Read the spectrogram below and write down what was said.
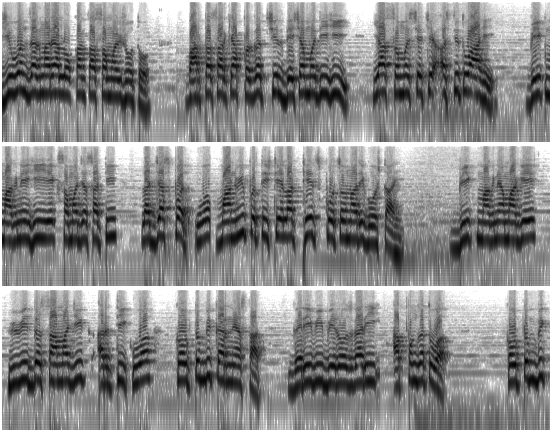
जीवन जगणाऱ्या लोकांचा समावेश होतो. भारतासारख्या प्रगतशील देशामध्येही या समस्येचे अस्तित्व आहे. भीक मागणे ही एक समाजासाठी लज्जास्पद व मानवी प्रतिष्ठेला ठेच पोचवणारी गोष्ट आहे. भीक मागण्यामागे विविध सामाजिक आर्थिक व कौटुंबिक कारणे असतात. गरिबी बेरोजगारी अपंगत्व कौटुंबिक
